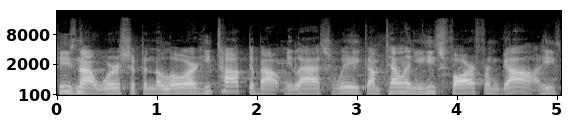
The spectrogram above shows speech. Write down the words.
He's not worshiping the Lord. He talked about me last week. I'm telling you, he's far from God. He's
